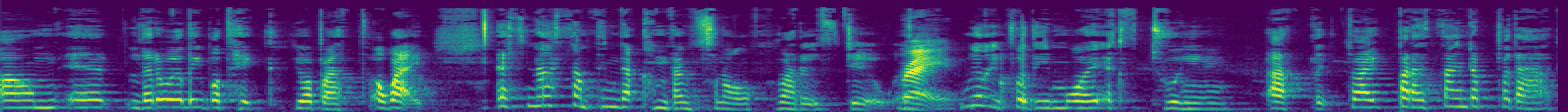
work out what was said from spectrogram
Um, it literally will take your breath away. It's not something that conventional runners do. It's Right. really for the more extreme athletes, right? But I signed up for that.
